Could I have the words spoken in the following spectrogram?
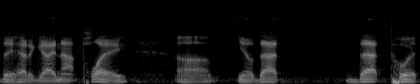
they had a guy not play, uh, you know that that put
